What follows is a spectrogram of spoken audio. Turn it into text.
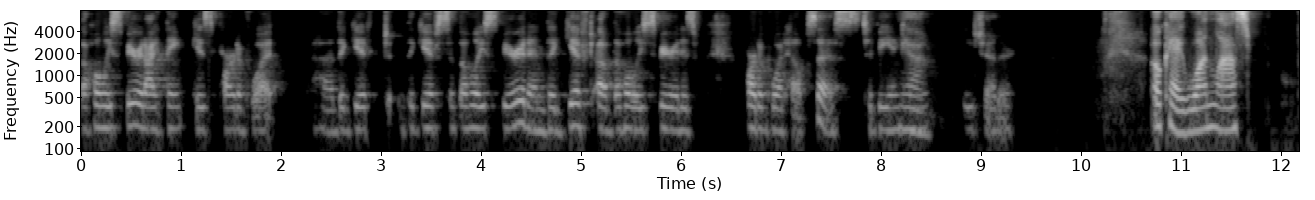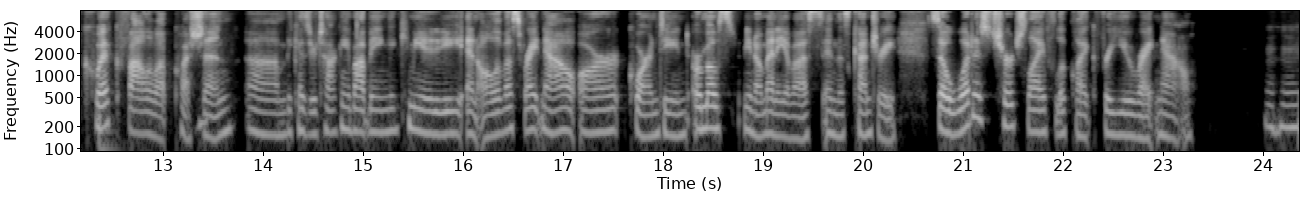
The Holy Spirit, I think, is part of what uh, the gift the gifts of the holy spirit and the gift of the holy spirit is part of what helps us to be in yeah. with each other okay one last quick follow-up question um, because you're talking about being in community and all of us right now are quarantined or most you know many of us in this country so what does church life look like for you right now mm-hmm.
